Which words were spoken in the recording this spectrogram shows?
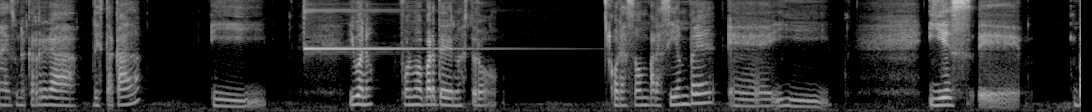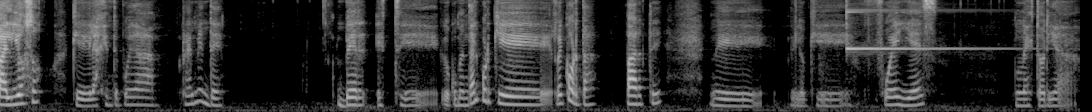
es una carrera destacada y, y, bueno, forma parte de nuestro corazón para siempre eh, y, y, es eh, valioso que la gente pueda realmente ver este documental porque recorta parte de, lo que fue y es una historia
